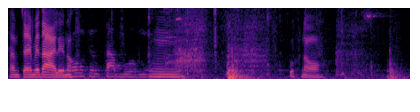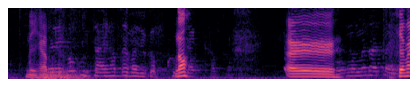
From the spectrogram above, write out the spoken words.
ทำใจไม่ได้เลยมเนาะองจนตาบวมเลยอืมอุ๊ยหนอนี่ครับแต่ก็อุ่นใจครับได้มาอยู่กับคุณเนอะ แจ็คครับเออ ผมมันไม่ได้ไปใช่ไหม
